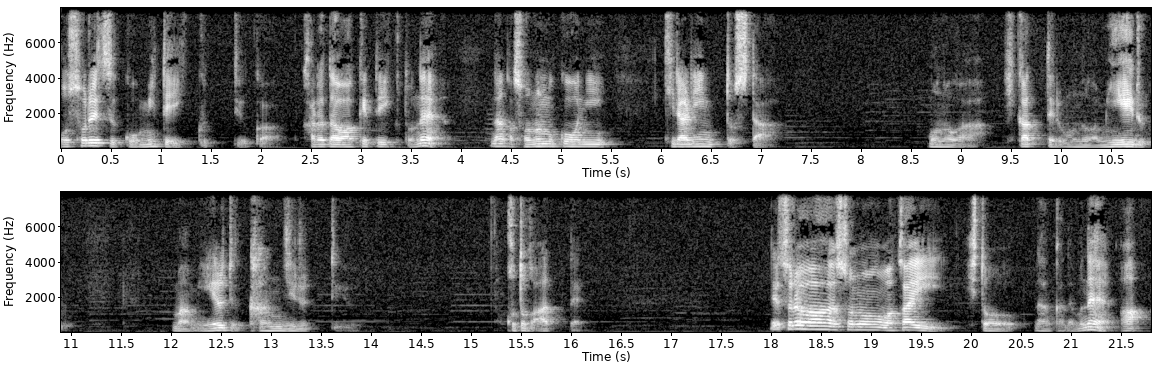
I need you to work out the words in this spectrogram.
う恐れずこう見ていくっていうか体を開けていくとねなんかその向こうにキラリンとしたものが光ってるものが見える。まあ見えるというか感じるっていうことがあって。でそれはその若い人なんかでもねあ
